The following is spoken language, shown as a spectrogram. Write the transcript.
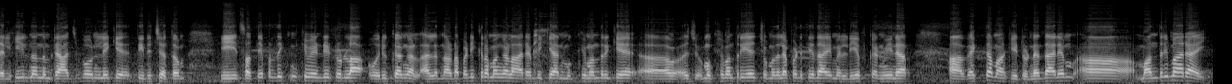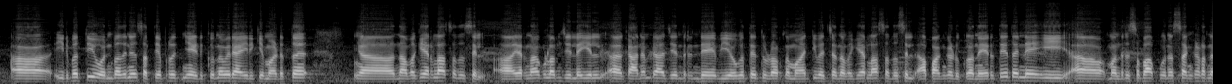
ഡൽഹിയിൽ നിന്നും രാജ്ഭവനിലേക്ക് തിരിച്ചെത്തും. ഈ സത്യപ്രതിജ്ഞയ്ക്ക് വേണ്ടിയിട്ടുള്ള ഒരുക്കങ്ങൾ അല്ലെ നടപടിക്രമങ്ങൾ ആരംഭിക്കാൻ മുഖ്യമന്ത്രിക്ക് മുഖ്യമന്ത്രിയെ ചു- ചുമതലപ്പെടുത്തിയതായും എൽ ഡി എഫ് കൺവീനർ വ്യക്തമാക്കിയിട്ടുണ്ട്. എന്തായാലും മന്ത്രിമാരായി ഇരുപത്തി ഒൻപതിന് സത്യപ്രതിജ്ഞ എടുക്കുന്നവരായിരിക്കും. അടുത്ത് നവകേരള സദസ്സിൽ എറണാകുളം ജില്ലയിൽ കാനം രാജേന്ദ്രന്റെ വിയോഗത്തെ തുടർന്ന് മാറ്റിവെച്ച നവകേരള സദസ്സിൽ പങ്കെടുക്കുക. നേരത്തെ തന്നെ ഈ മന്ത്രിസഭാ പുനഃസംഘടന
